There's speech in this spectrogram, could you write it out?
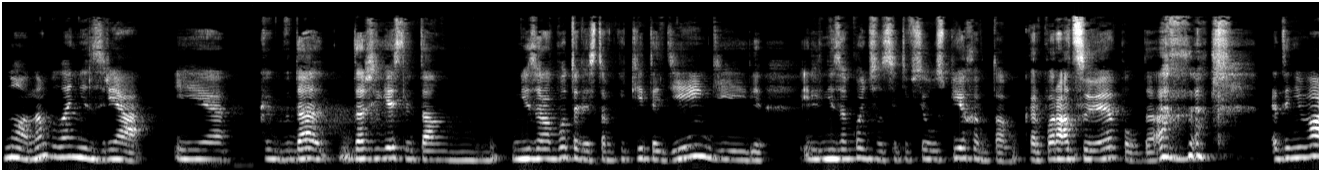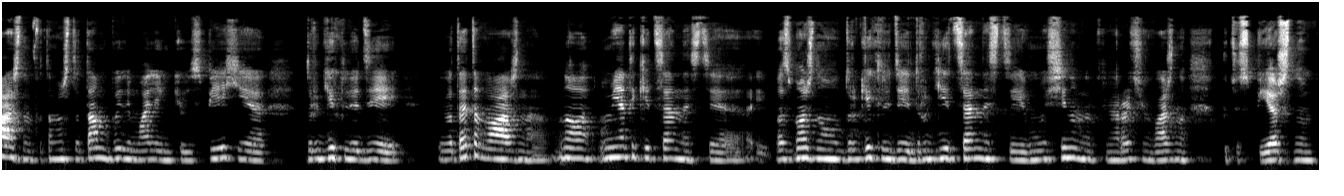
но она была не зря. И как бы, да, даже если там не заработались там какие-то деньги или, или не закончилось это все успехом там корпорации Apple, да, это не важно, потому что там были маленькие успехи других людей. И вот это важно. Но у меня такие ценности. Возможно, у других людей другие ценности. Мужчинам, например, очень важно быть успешным,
